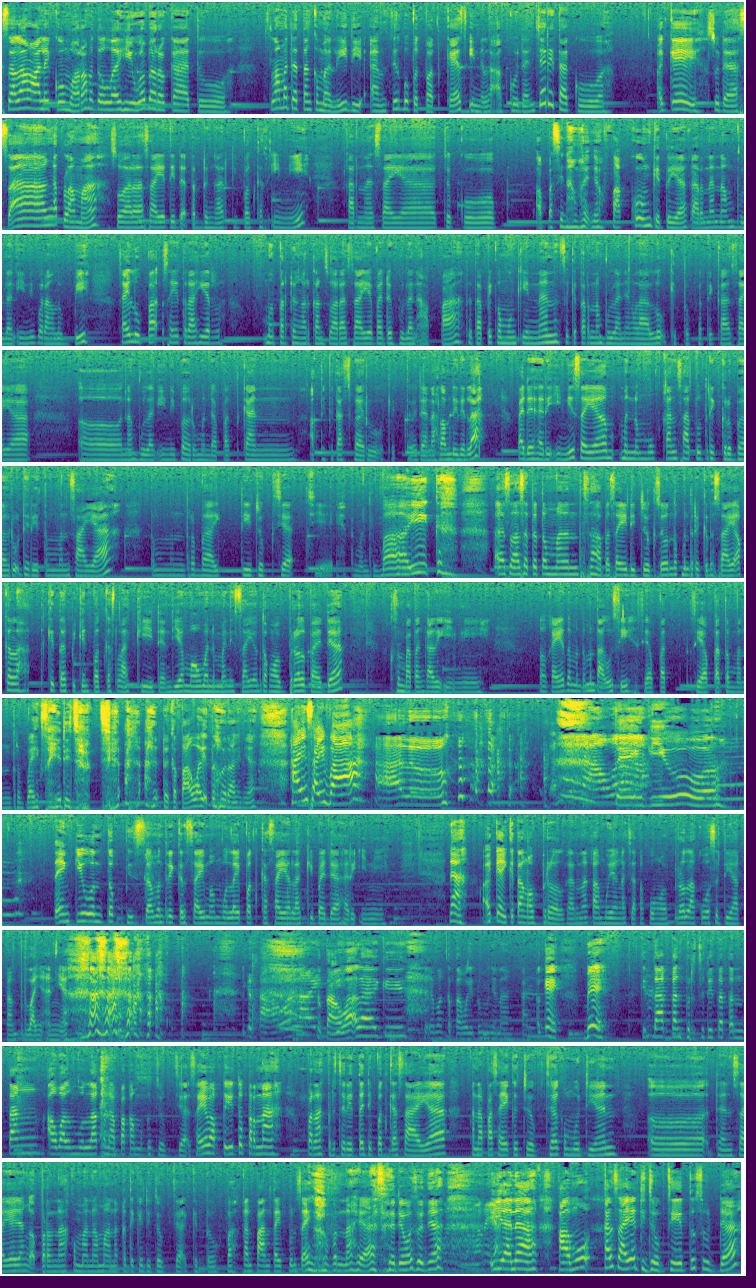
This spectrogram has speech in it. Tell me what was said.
Assalamualaikum warahmatullahi wabarakatuh. Selamat datang kembali di Amsil Puput Podcast. Inilah aku dan ceritaku. Oke, sudah sangat lama suara saya tidak terdengar di podcast ini Karena saya cukup apa sih namanya vakum gitu ya. Karena enam bulan ini kurang lebih Saya lupa saya terakhir memperdengarkan suara saya pada bulan apa. Tetapi kemungkinan sekitar enam bulan yang lalu gitu Ketika saya enam uh, bulan ini baru mendapatkan aktivitas baru gitu. Dan alhamdulillah pada hari ini saya menemukan satu trigger baru dari teman saya teman terbaik di Jogja. Cie teman terbaik. Uh, salah satu teman sahabat saya di Jogja untuk men-trigger saya oke lah kita bikin podcast lagi. Dan dia mau menemani saya untuk ngobrol pada kesempatan kali ini oh, kayaknya teman-teman tahu sih siapa siapa teman terbaik saya di Jogja ada ketawa itu orangnya Hai Saiba halo thank you thank you untuk bisa men-trigger saya memulai podcast saya lagi pada hari ini Nah, oke okay, kita ngobrol karena kamu yang ngajak aku ngobrol, aku sediakan pertanyaannya. ketawa lagi. Ketawa lagi. Emang ketawa itu menyenangkan. Oke, okay, B kita akan bercerita tentang awal mula kenapa kamu ke Jogja. Saya waktu itu pernah pernah bercerita di podcast saya kenapa saya ke Jogja, kemudian uh, dan saya yang nggak pernah ke mana-mana ketika di Jogja gitu. Bahkan pantai pun saya nggak pernah ya. Jadi maksudnya, ya? iya nah kamu kan saya di Jogja itu sudah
